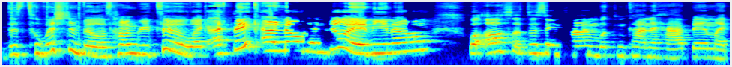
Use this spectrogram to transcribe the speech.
This tuition bill is hungry too. Like I think I know what I'm doing, you know? But also at the same time, what can kind of happen, like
